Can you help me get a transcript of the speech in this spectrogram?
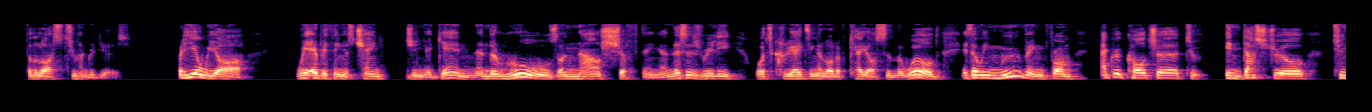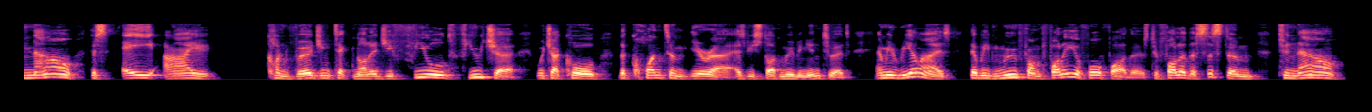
for the last 200 years. But here we are, where everything is changing again, and the rules are now shifting. And this is really what's creating a lot of chaos in the world is that we're moving from agriculture to industrial to now this AI converging technology fueled future, which I call the quantum era as we start moving into it. And we realize that we've moved from follow your forefathers to follow the system to now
